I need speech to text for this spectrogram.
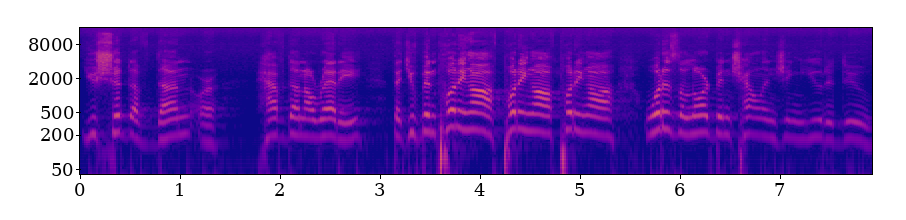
you should have done or have done already that you've been putting off, putting off, putting off? What has the Lord been challenging you to do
